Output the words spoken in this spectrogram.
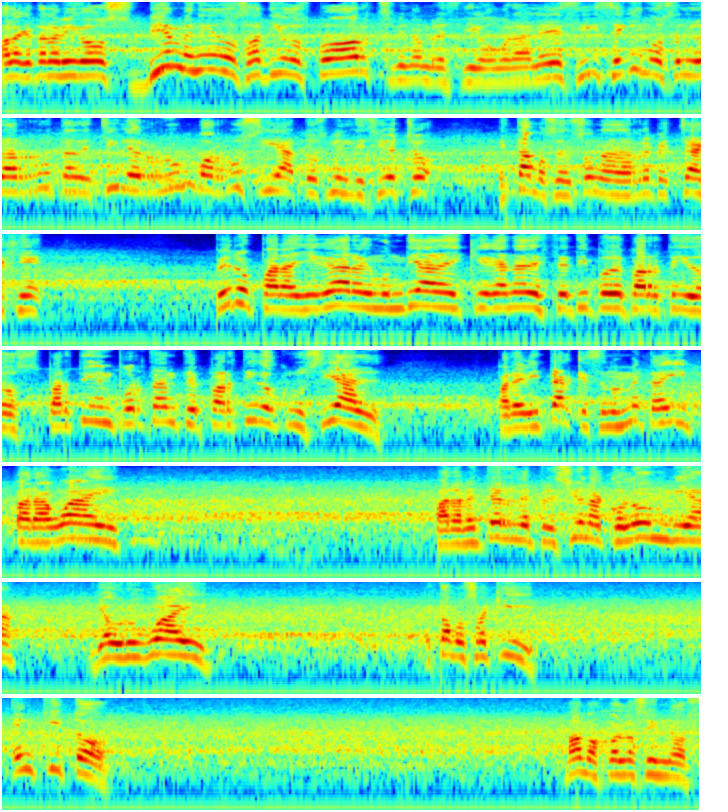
Hola, ¿qué tal amigos? Bienvenidos a Diego Sports. Mi nombre es Diego Morales y seguimos en la ruta de Chile rumbo a Rusia 2018. Estamos en zona de repechaje. Pero para llegar al Mundial hay que ganar este tipo de partidos. Partido importante, partido crucial. Para evitar que se nos meta ahí Paraguay. Para meterle presión a Colombia y a Uruguay. Estamos aquí, en Quito, Vamos con los himnos.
